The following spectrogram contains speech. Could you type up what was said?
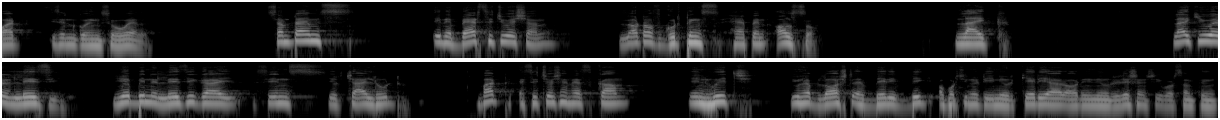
what isn't going so well. Sometimes in a bad situation, lot of good things happen also. Like like you were lazy. You have been a lazy guy since your childhood, but a situation has come in which you have lost a very big opportunity in your career or in your relationship or something.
